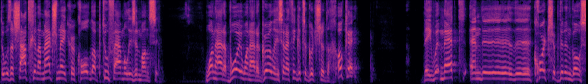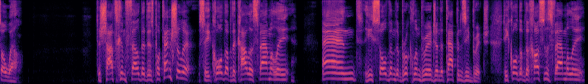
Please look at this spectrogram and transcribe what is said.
There was a shadchan, a matchmaker, called up two families in Monsey. One had a boy, one had a girl, and he said, I think it's a good shidduch. Okay. They met, and the, the courtship didn't go so well. The shadchan felt that there's potential there, so he called up the Kalas family and he sold them the Brooklyn Bridge and the Tappan Zee Bridge. He called up the Chassan's family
